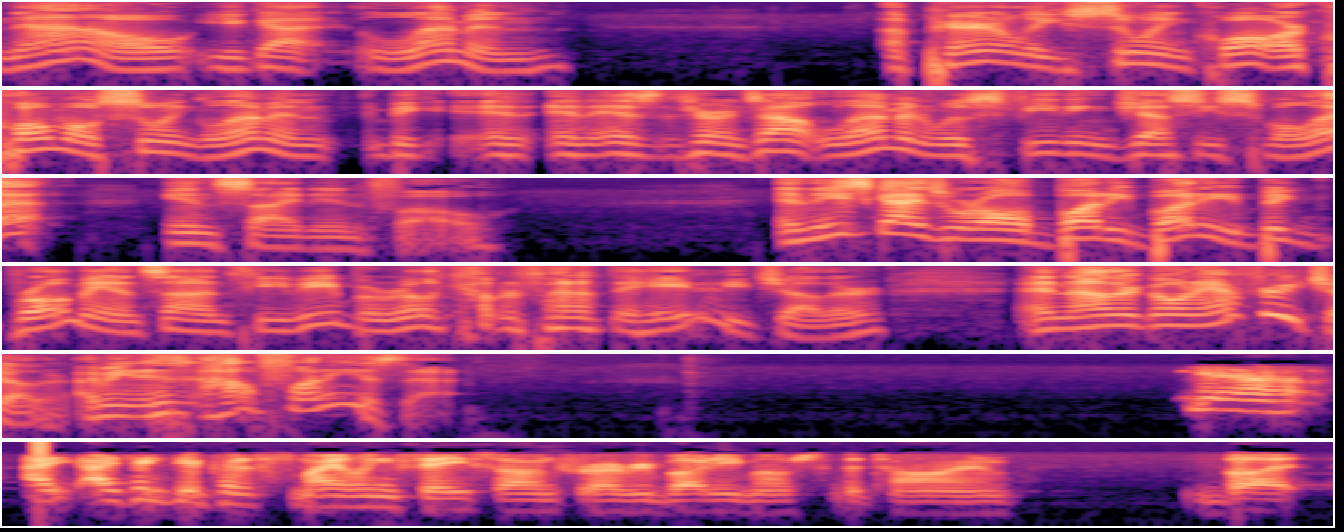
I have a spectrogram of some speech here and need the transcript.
Now you got Lemon apparently suing Cuomo or Cuomo suing Lemon, and, and as it turns out, Lemon was feeding Jussie Smollett inside info. And these guys were all buddy buddy, big bromance on TV, but really come to find out they hated each other, and now they're going after each other. I mean, how funny is that? Yeah, I, I think they put a smiling face on for everybody most of the time, but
